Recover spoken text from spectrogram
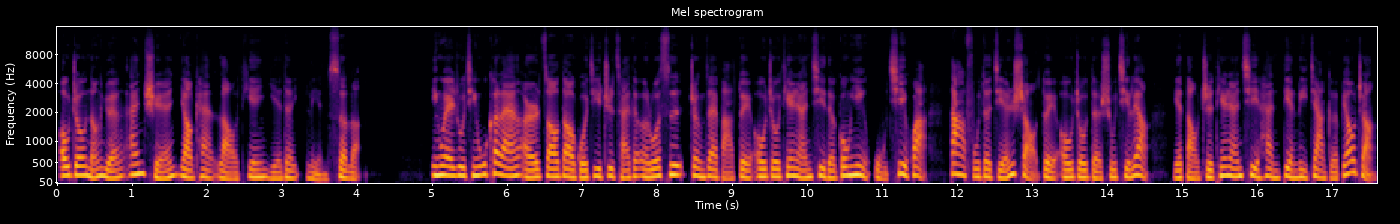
欧洲能源安全要看老天爷的脸色了。因为入侵乌克兰而遭到国际制裁的俄罗斯，正在把对欧洲天然气的供应武器化，大幅的减少对欧洲的输气量，也导致天然气和电力价格飙涨，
